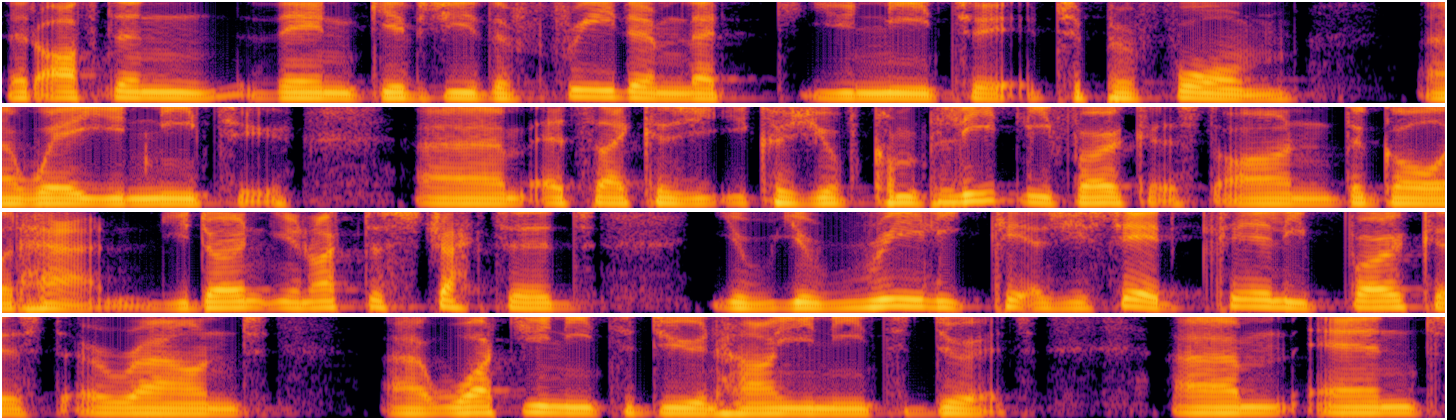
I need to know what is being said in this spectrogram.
it often then gives you the freedom that you need to to perform uh, where you need to. Um, it's like because you, you've completely focused on the goal at hand. You don't. You're not distracted. You you're really clear, as you said, clearly focused around uh, what you need to do and how you need to do it. Um, and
